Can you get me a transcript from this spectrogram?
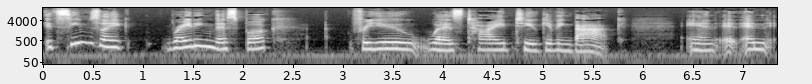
it seems like writing this book for you was tied to giving back. And and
